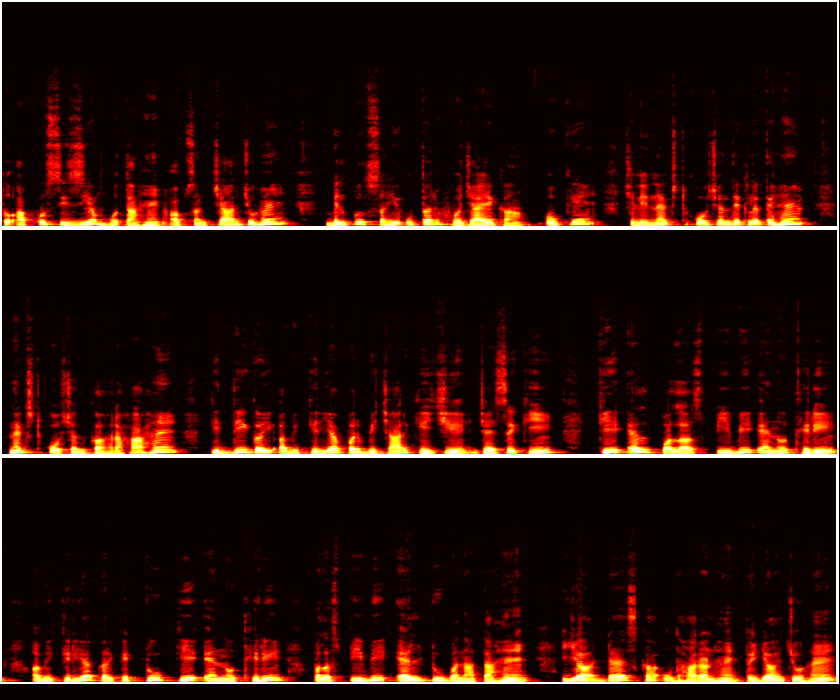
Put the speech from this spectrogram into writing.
तो आपको सीजियम होता है। ऑप्शन चार जो है, बिल्कुल सही उत्तर हो जाएगा। ओके, चलिए नेक्स्ट क्वेश्चन देख लेते हैं। नेक्स्ट क्वेश्चन कह रहा है कि दी गई अभिक्रिया पर विचार कीजिए। जैसे कि K L plus P B N O three अभिक्रिया करके two K N O three plus P B L two बनाता है। यह डैश का उदाहरण है। तो यह जो है,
